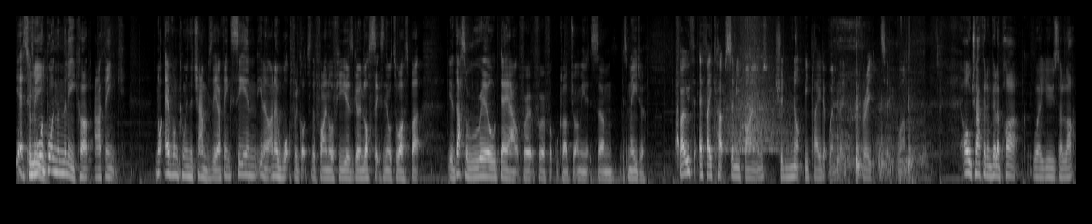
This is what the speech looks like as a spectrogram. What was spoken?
Yes, To it's me- more important than the League Cup. and I think not everyone can win the Champions League. I think seeing, you know, I know Watford got to the final a few years ago and lost 6 0 to us, but you know, that's a real day out for, for a football club. Do you know what I mean? It's, um, it's major. Both FA Cup semi-finals should not be played at Wembley. Three, two, one. Old Trafford and Villa Park were used a lot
